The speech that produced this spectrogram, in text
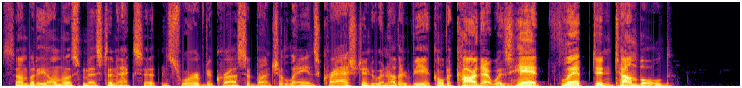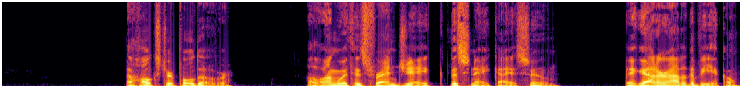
Somebody almost missed an exit and swerved across a bunch of lanes, crashed into another vehicle. The car that was hit flipped and tumbled. The Hulkster pulled over, along with his friend Jake, the snake, I assume. They got her out of the vehicle,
